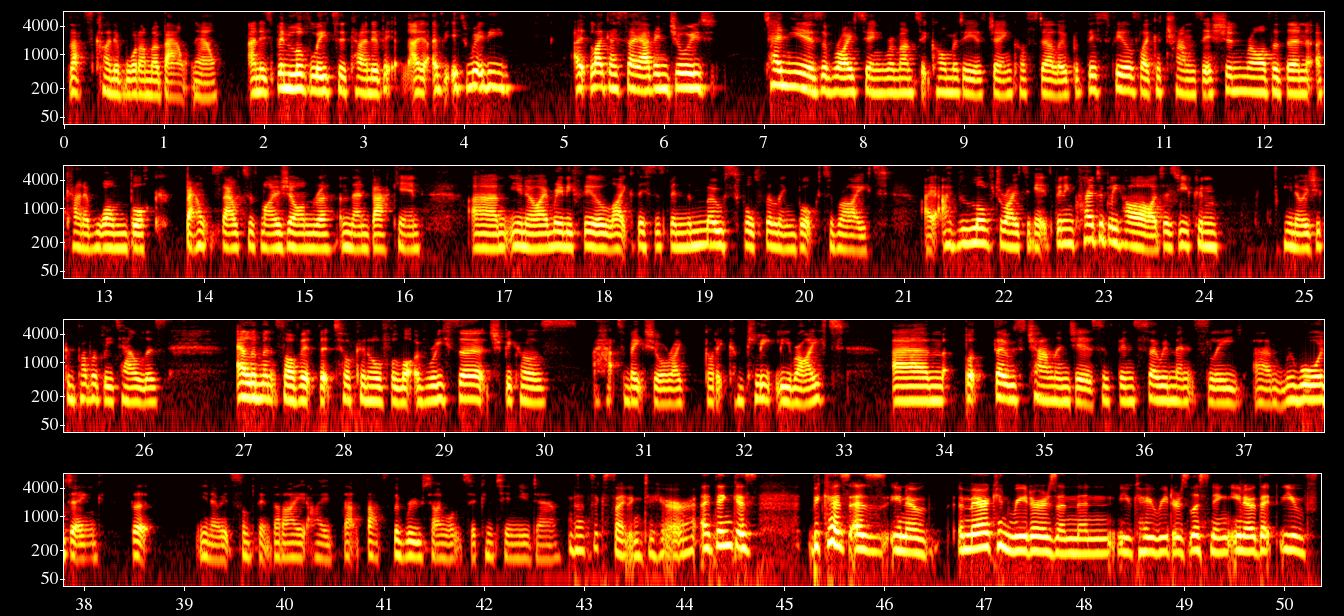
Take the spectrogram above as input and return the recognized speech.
that's kind of what I'm about now. And it's been lovely to kind of, I, it's really, I, like I say, I've enjoyed 10 years of writing romantic comedy as Jane Costello, but this feels like a transition rather than a kind of one book bounce out of my genre and then back in. Um, you know, I really feel like this has been the most fulfilling book to write. I, I've loved writing it. It's been incredibly hard, as you can, you know, as you can probably tell. There's elements of it that took an awful lot of research because I had to make sure I got it completely right. Um, but those challenges have been so immensely um, rewarding that you know it's something that I, I that that's the route I want to continue down. That's exciting to hear. I think is because as you know American readers and then UK readers listening, you know that you've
